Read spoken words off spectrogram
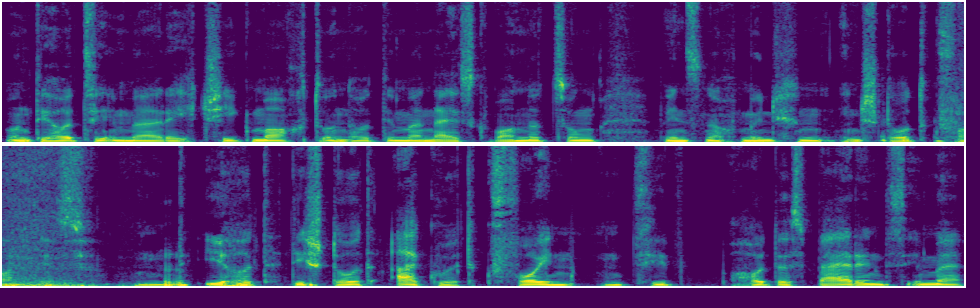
und die hat sie immer recht schick gemacht und hat immer nice gewandert, wenn es nach München in die Stadt gefahren ist. Und ihr hat die Stadt auch gut gefallen und sie hat als Bayerin das immer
